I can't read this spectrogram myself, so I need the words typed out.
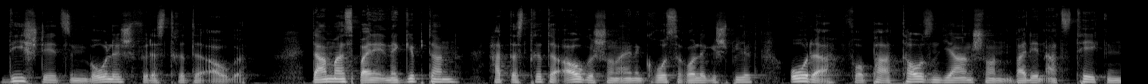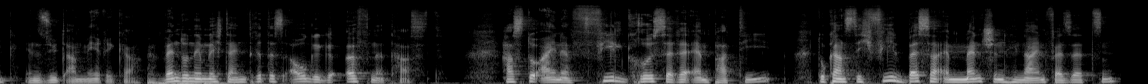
Die steht symbolisch für das dritte Auge. Damals bei den Ägyptern hat das dritte Auge schon eine große Rolle gespielt oder vor paar tausend Jahren schon bei den Azteken in Südamerika. Wenn du nämlich dein drittes Auge geöffnet hast, hast du eine viel größere Empathie, du kannst dich viel besser im Menschen hineinversetzen,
